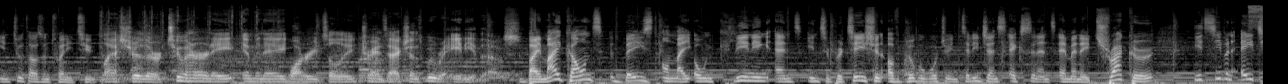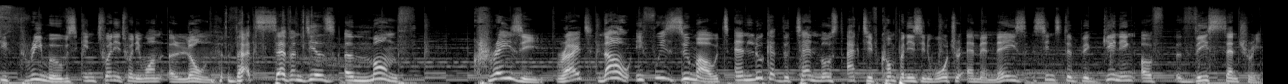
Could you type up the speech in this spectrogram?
in 2022. Last year, there were 208 M&A water utility transactions. We were 80 of those. By my count, based on my own cleaning and interpretation of Global Water Intelligence Excellent M&A Tracker, it's even 83 moves in 2021 alone. That's seven deals a month. Crazy, right? Now, if we zoom out and look at the 10 most active companies in water M&As since the beginning of this century,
